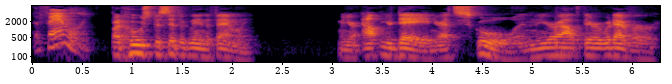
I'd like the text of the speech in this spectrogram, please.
The family. But who specifically in the family? When you're out in your day and you're at school and you're out there, whatever.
